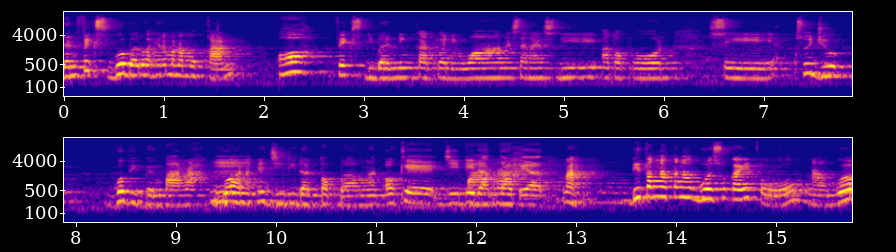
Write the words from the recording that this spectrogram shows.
Dan fix gue baru akhirnya menemukan oh fix dibandingkan 21 SNSD ataupun si Suju gue Big Bang parah gue anaknya GD dan top banget Oke, GD dan Parah. top ya. Nah, di tengah-tengah gue suka itu, nah gue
